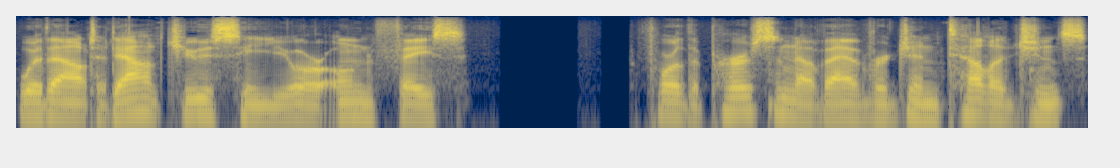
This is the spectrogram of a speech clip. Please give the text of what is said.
Without a doubt, you see your own face, for the person of average intelligence,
